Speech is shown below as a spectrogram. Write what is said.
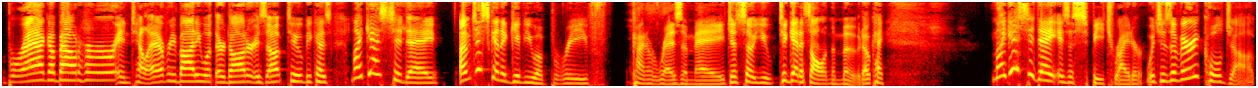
brag about her and tell everybody what their daughter is up to because my guest today, I'm just going to give you a brief kind of resume just so you to get us all in the mood, okay? My guest today is a speechwriter, which is a very cool job.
